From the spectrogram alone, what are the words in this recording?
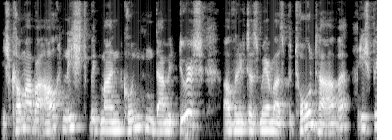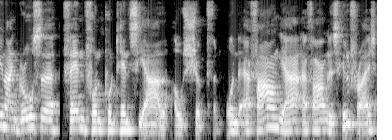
Ich komme aber auch nicht mit meinen Kunden damit durch, auch wenn ich das mehrmals betont habe. Ich bin ein großer Fan von Potenzial ausschöpfen. Und Erfahrung, ja, Erfahrung ist hilfreich,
